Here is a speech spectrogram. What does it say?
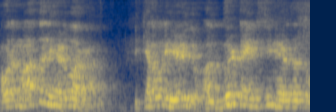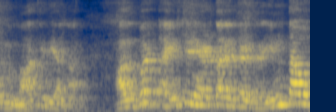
ಅವರ ಮಾತಲ್ಲಿ ಹೇಳುವಾಗ, ಈ ಕೆಲವರು ಹೇಳಿದ್ರು, ಅಲ್ಬರ್ಟ್ ಐನ್ಸ್ಟೀನ್ ಹೇಳಿದಂತ ಒಂದು ಮಾತಿದೆಯಲ್ಲ? ಅಲ್ಬರ್ಟ್ ಐನ್ಸ್ಟೀನ್ ಹೇಳ್ತಾರೆ ಅಂತ ಹೇಳಿದ್ರೆ, ಇಂಥ ಒಬ್ಬ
